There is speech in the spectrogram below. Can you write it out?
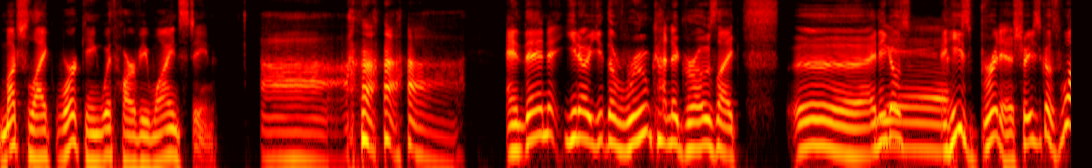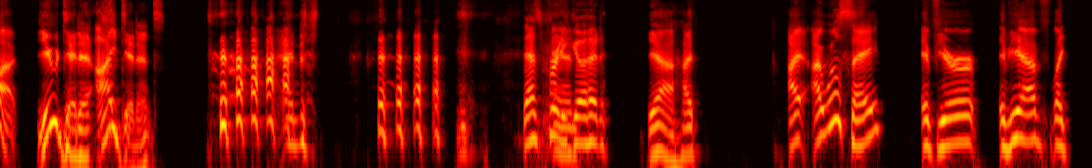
much like working with Harvey Weinstein. Ah. And then you know you, the room kind of grows like, and he goes, and he's British, so he just goes, "What? You did it? I didn't." and That's pretty and- good. yeah, I, I, I will say, if you're if you have like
